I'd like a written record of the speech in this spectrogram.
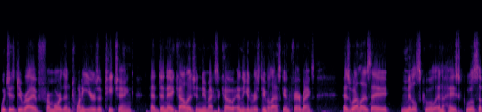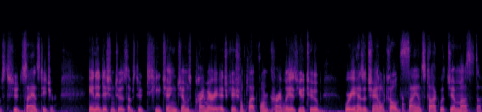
which is derived from more than 20 years of teaching at Diné College in New Mexico and the University of Alaska in Fairbanks, as well as a middle school and high school substitute science teacher. In addition to his substitute teaching, Jim's primary educational platform currently is YouTube, where he has a channel called Science Talk with Jim Massa.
